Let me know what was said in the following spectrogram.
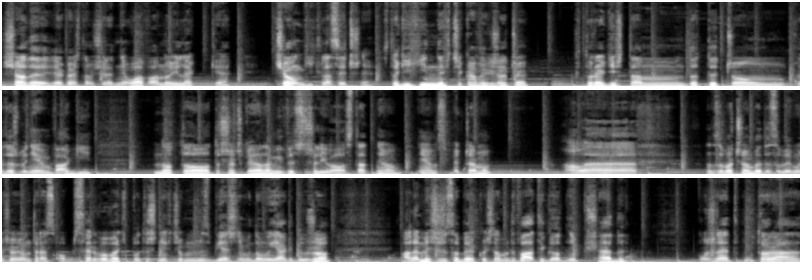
siady, jakaś tam średnia ława, no i lekkie ciągi, klasycznie. Z takich innych ciekawych rzeczy, które gdzieś tam dotyczą chociażby, nie wiem, wagi, no to troszeczkę ona mi wystrzeliła ostatnio, nie wiem sobie czemu, ale no zobaczymy, będę sobie musiał ją teraz obserwować, bo też nie chciałbym zbierać nie wiadomo jak dużo, ale myślę, że sobie jakoś tam dwa tygodnie przed, może nawet półtora,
